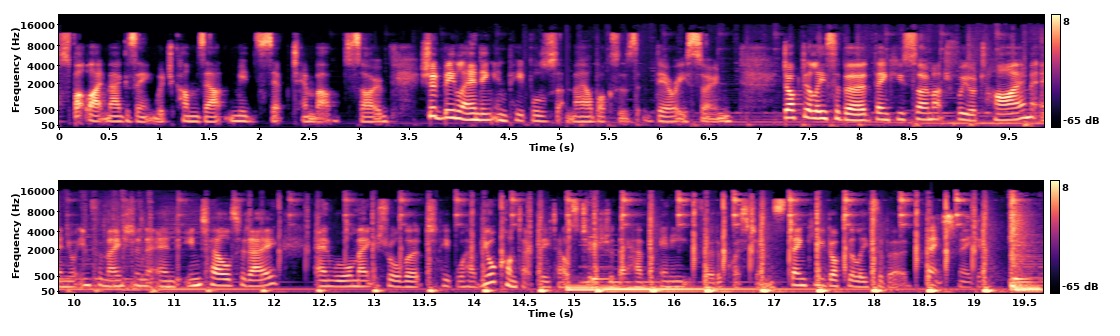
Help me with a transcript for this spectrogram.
Spotlight magazine, which comes out mid September. So should be landing in people's mailboxes very soon. Dr. Lisa Bird, thank you so much for your time and your information and intel today. And we will make sure that people have your contact details too, should they have any further questions. Thank you, Dr. Lisa Bird. Thanks, Megan.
